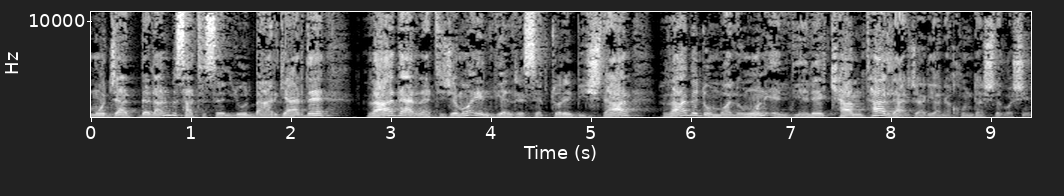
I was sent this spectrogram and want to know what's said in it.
مجددا به سطح سلول برگرده و در نتیجه ما LDL رسپتور بیشتر و به دنبال اون LDL کمتر در جریان خون داشته باشیم.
